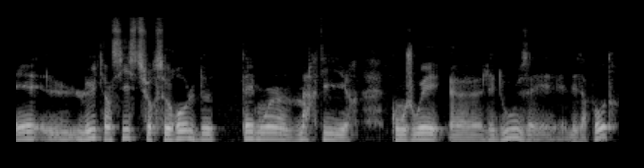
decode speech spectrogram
Et Luc insiste sur ce rôle de témoin martyr qu'ont joué euh, les douze et les apôtres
